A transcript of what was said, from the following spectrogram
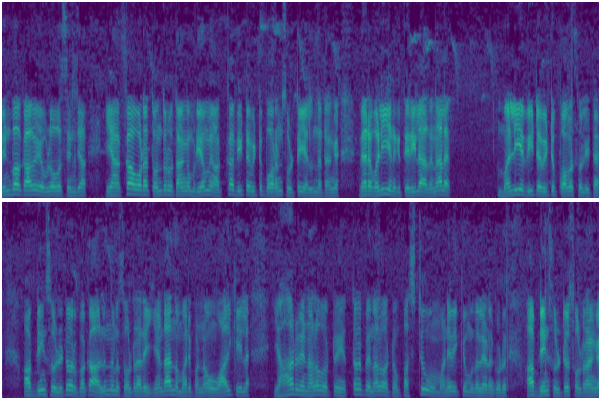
வெண்பாக்காக எவ்வளவோ செஞ்சா என் அக்காவோட தொந்தரவு தாங்க முடியாமல் அக்கா வீட்டை விட்டு போகிறேன்னு சொல்லிட்டு இழந்துட்டாங்க வேறு வழி எனக்கு தெரியல. அதனால் மல்லியை வீட்டை விட்டு போக சொல்லிட்டேன் அப்படின்னு சொல்லிட்டு ஒரு பக்கம் அழுந்துன்னு சொல்கிறாரு ஏன்டா இந்த மாதிரி பண்ண? உன் வாழ்க்கையில் யார் வேணாலும் வரட்டும் எத்தனை பேர்னாலும் வரட்டும் ஃபஸ்ட்டு உன் மனைவிக்கு முதலிடம் கொடு அப்படின்னு சொல்லிட்டு சொல்கிறாங்க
